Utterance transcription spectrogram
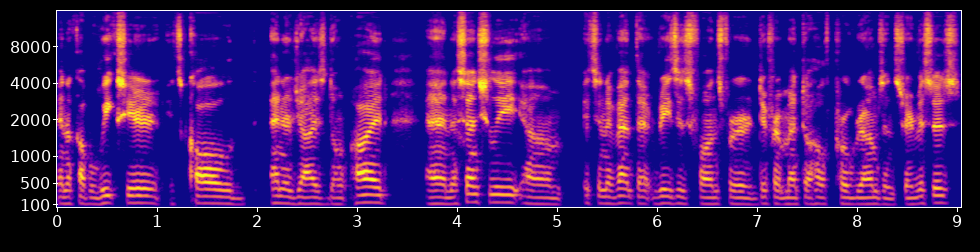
in a couple weeks here. It's called Energize Don't Hide, and essentially, um, it's an event that raises funds for different mental health programs and services.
